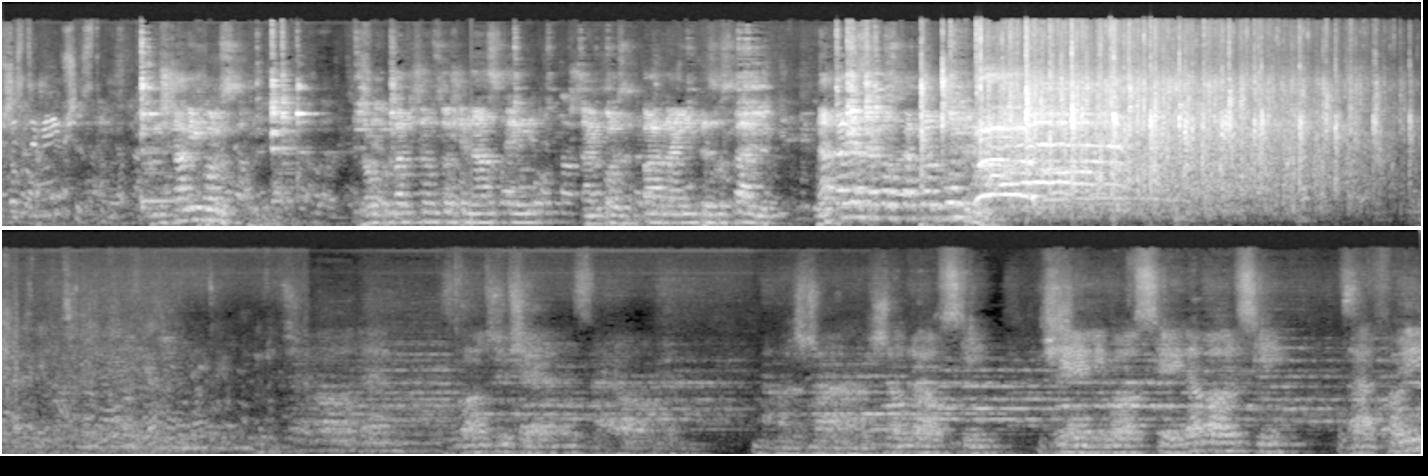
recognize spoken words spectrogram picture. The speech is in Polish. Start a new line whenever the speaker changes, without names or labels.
Wszyscy mieli wszystko.
Mistrzami Polski. W roku 2018 mistrzami Polski par na Intę zostali Natalia Zakowska, Piotr Butry.
Złączył się z narodem nasz marsz Dąbrowski, ziemi włoskiej do Polski, za Twoim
